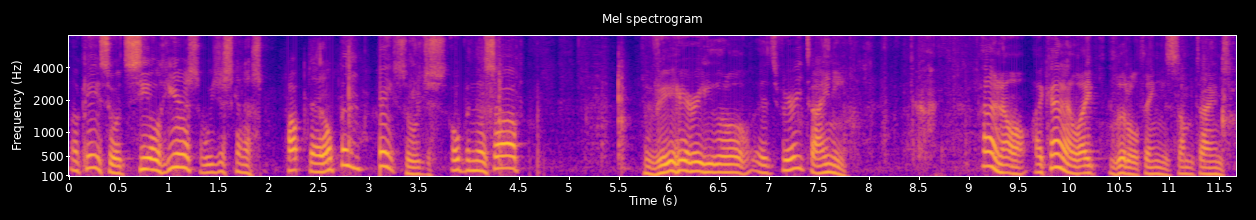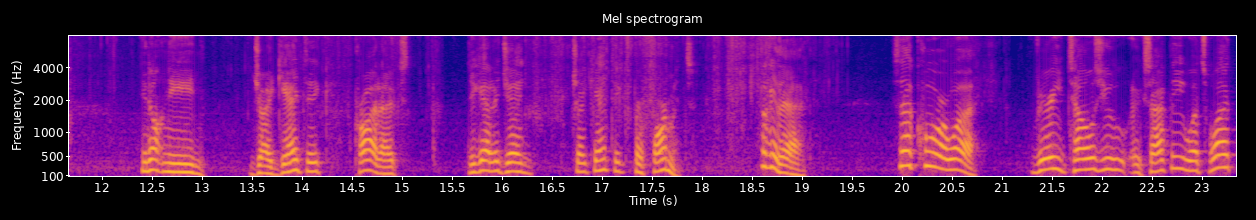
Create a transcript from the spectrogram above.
Okay, so it's sealed here, so we're just going to pop that open. Okay, so just open this up. Very little, it's very tiny. I don't know, I kind of like little things sometimes. You don't need gigantic products to get a gigantic performance. Look at that. Is that cool or what? Very tells you exactly what's what.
